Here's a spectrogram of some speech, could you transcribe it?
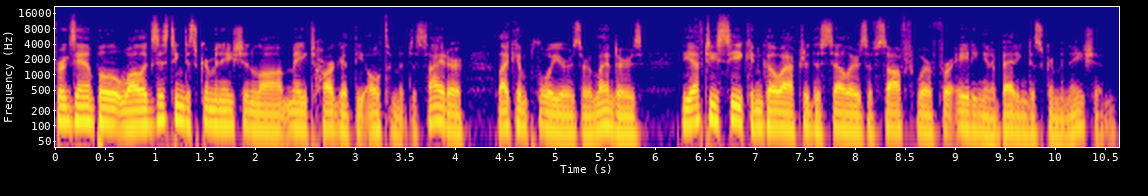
For example, while existing discrimination law may target the ultimate decider, like employers or lenders, the FTC can go after the sellers of software for aiding and abetting discrimination.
